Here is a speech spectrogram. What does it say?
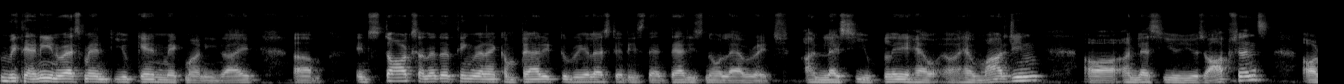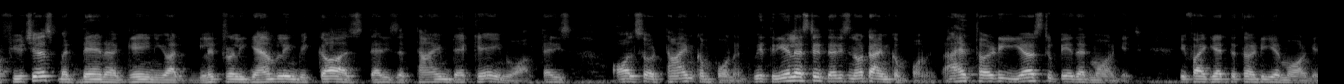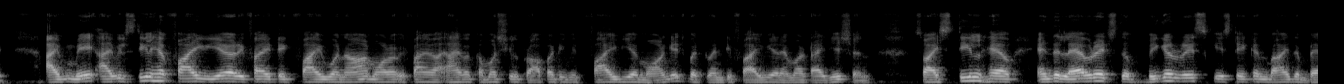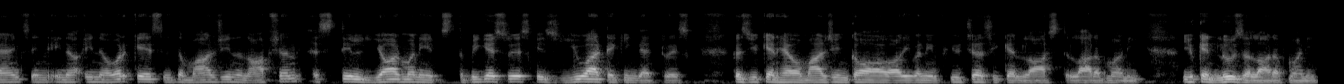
with any investment you can make money, right? Um, in stocks, another thing when I compare it to real estate is that there is no leverage unless you play have uh, have margin, uh, unless you use options or futures, but then again, you are literally gambling because there is a time decay involved. There is also a time component. With real estate, there is no time component. I had 30 years to pay that mortgage if I get the 30 year mortgage. I may I will still have five year if I take five one arm or if I, I have a commercial property with five year mortgage but 25 year amortization. So I still have and the leverage, the bigger risk is taken by the banks in in, a, in our case with the margin and option is still your money. It's the biggest risk is you are taking that risk because you can have a margin call or even in futures you can lost a lot of money. You can lose a lot of money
